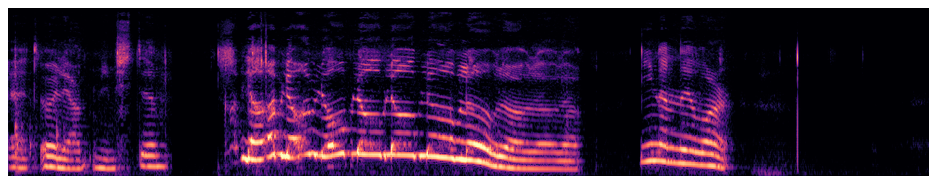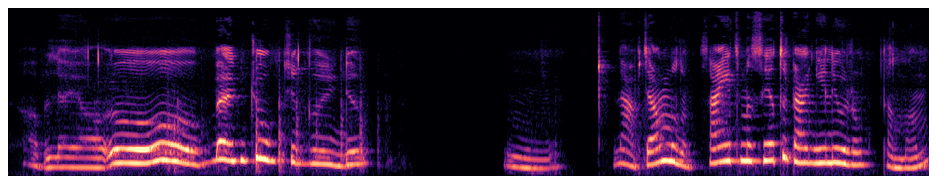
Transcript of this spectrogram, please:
Evet öyle yap demişti. Abla abla abla abla abla abla abla abla abla abla. Yine ne var? Abla ya. Oo, ben çok sıkıldım. Hmm. Ne yapacağım buldum. Sen git masaya yatır ben geliyorum. Tamam.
